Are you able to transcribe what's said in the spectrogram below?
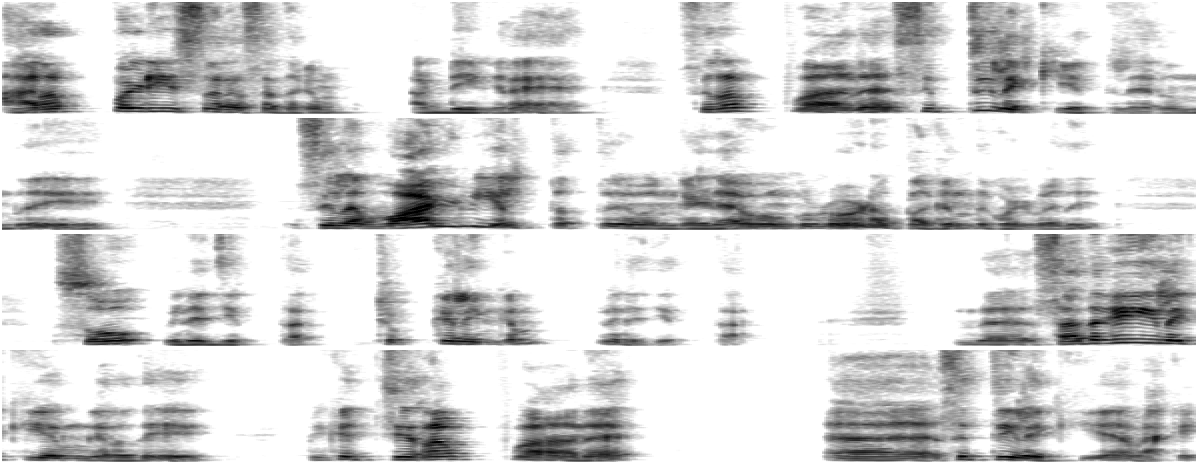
அறப்படீஸ்வர சதகம் அப்படிங்கிற சிறப்பான சிற்றிலக்கியத்திலிருந்து சில வாழ்வியல் தத்துவங்களை உங்களோட பகிர்ந்து கொள்வது சோ வினஜித்தார் சொக்கலிங்கம் வினஜித்தார் இந்த சதகை இலக்கியங்கிறது மிகச்சிறப்பான சிற்றிலக்கிய வகை.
